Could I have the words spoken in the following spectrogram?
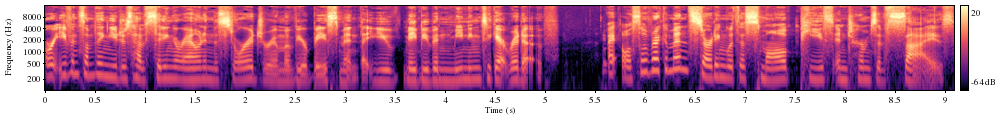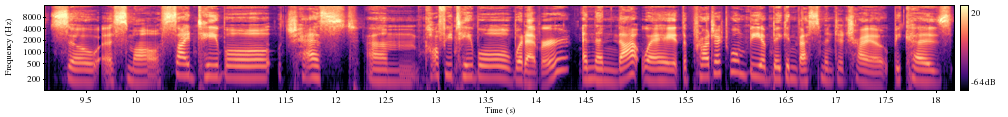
or even something you just have sitting around in the storage room of your basement that you've maybe been meaning to get rid of. I also recommend starting with a small piece in terms of size. So, a small side table, chest, um, coffee table, whatever. And then that way, the project won't be a big investment to try out because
